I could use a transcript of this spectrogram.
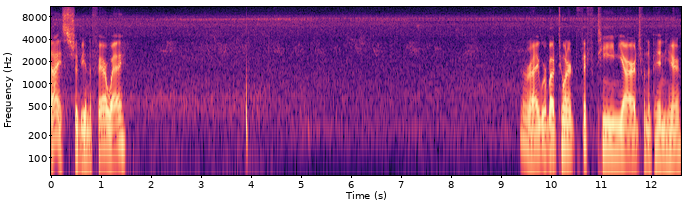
Nice. Should be in the fairway. All right, we're about 215 yards from the pin here.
